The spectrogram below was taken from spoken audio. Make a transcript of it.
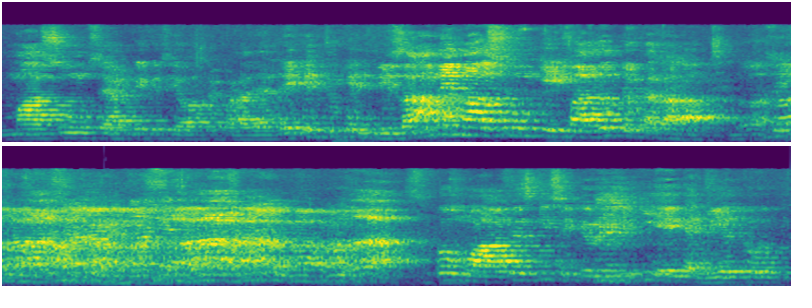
معصوم سے ہٹ کے کسی اور پہ پڑھا جائے۔ لیکن چونکہ نظام معصوم کی حفاظت جو کر رہا تو محافظ کی سیکیورٹی کی ایک اہمیت تو ہوتی۔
